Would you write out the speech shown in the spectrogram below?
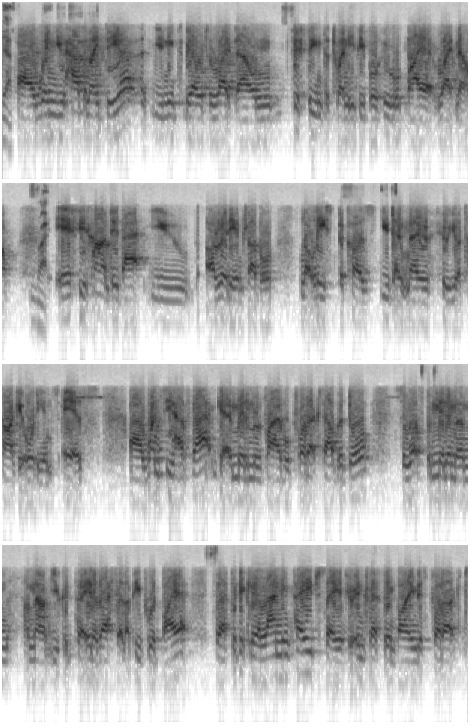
Yeah. Uh, when you have an idea, you need to be able to write down 15 to 20 people who will buy it right now. Right. If you can't do that, you are really in trouble, not least because you don't know who your target audience is. Uh, once you have that, get a minimum viable product out the door. So what's the minimum amount you could put in of effort that people would buy it? So that's typically a landing page. Say if you're interested in buying this product,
